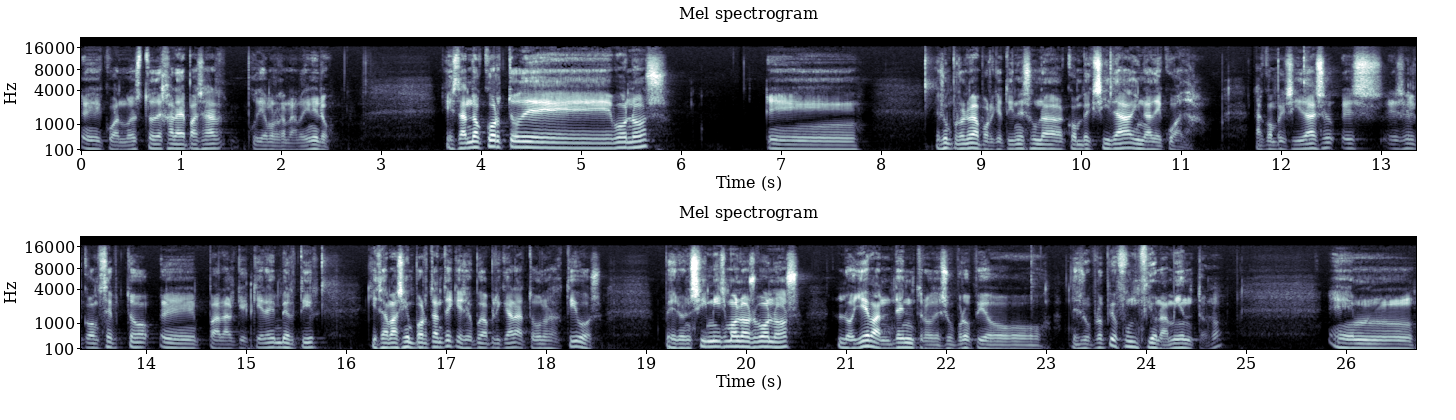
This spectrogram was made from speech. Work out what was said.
eh, cuando esto dejara de pasar podíamos ganar dinero. Estando corto de bonos, es un problema porque tienes una convexidad inadecuada. La convexidad es, es el concepto para el que quiera invertir quizá más importante que se puede aplicar a todos los activos. Pero en sí mismo los bonos lo llevan dentro de su propio, de su propio funcionamiento. ¿no? Em,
